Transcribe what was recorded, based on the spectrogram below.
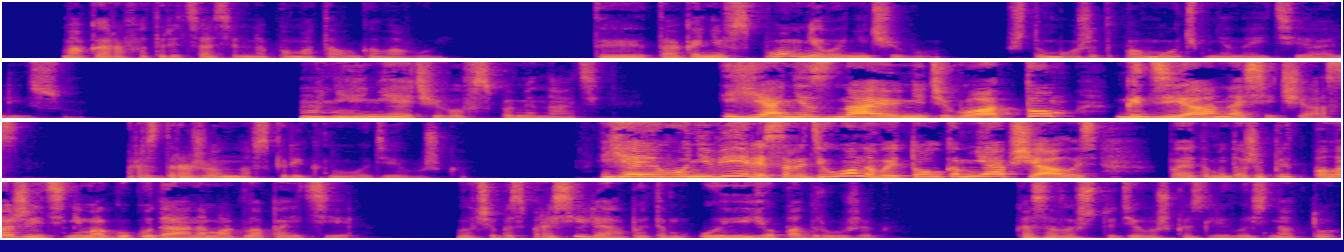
— Макаров отрицательно помотал головой. «Ты так и не вспомнила ничего, что может помочь мне найти Алису?» «Мне нечего вспоминать. Я не знаю ничего о том, где она сейчас», — раздраженно вскрикнула девушка. Я его не вере с Родионовой толком не общалась, поэтому даже предположить не могу, куда она могла пойти. Лучше бы спросили об этом у ее подружек. Казалось, что девушка злилась на то,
